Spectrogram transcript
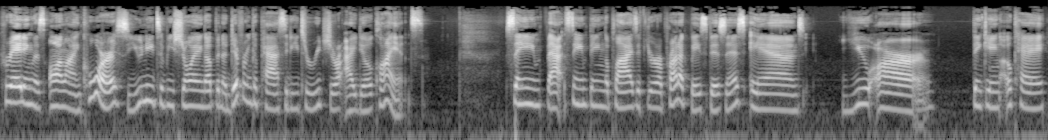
creating this online course, you need to be showing up in a different capacity to reach your ideal clients. Same that same thing applies if you're a product-based business and you are thinking, okay,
